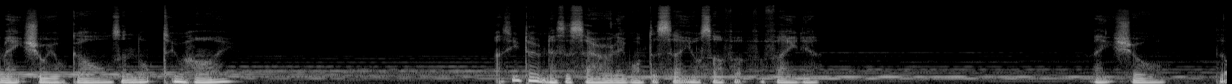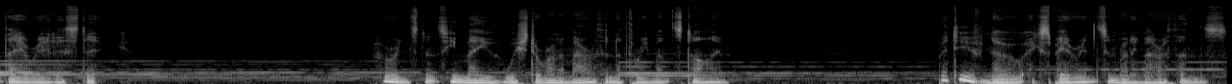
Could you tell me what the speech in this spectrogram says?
Make sure your goals are not too high as you don't necessarily want to set yourself up for failure. Make sure that they are realistic. For instance, you may wish to run a marathon in three months' time, but you have no experience in running marathons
